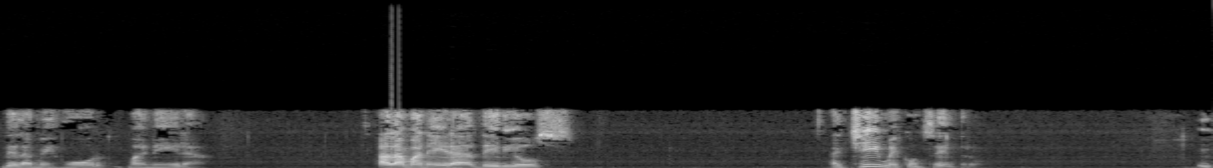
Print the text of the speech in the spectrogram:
de la mejor manera, a la manera de Dios. Allí me concentro. Y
